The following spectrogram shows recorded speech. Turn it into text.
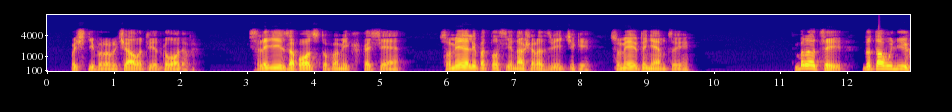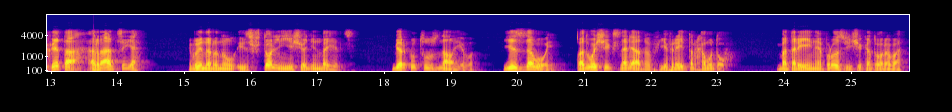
— почти прорычал ответ Глодов. Следи за подступами к косе. Сумели подползти наши разведчики, сумеют и немцы. Братцы, да там у них это, рация! Вынырнул из штольни еще один боец. Беркут узнал его. Ездовой, подвозчик снарядов, ефрейтор Хомутов, батарейное прозвище которого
